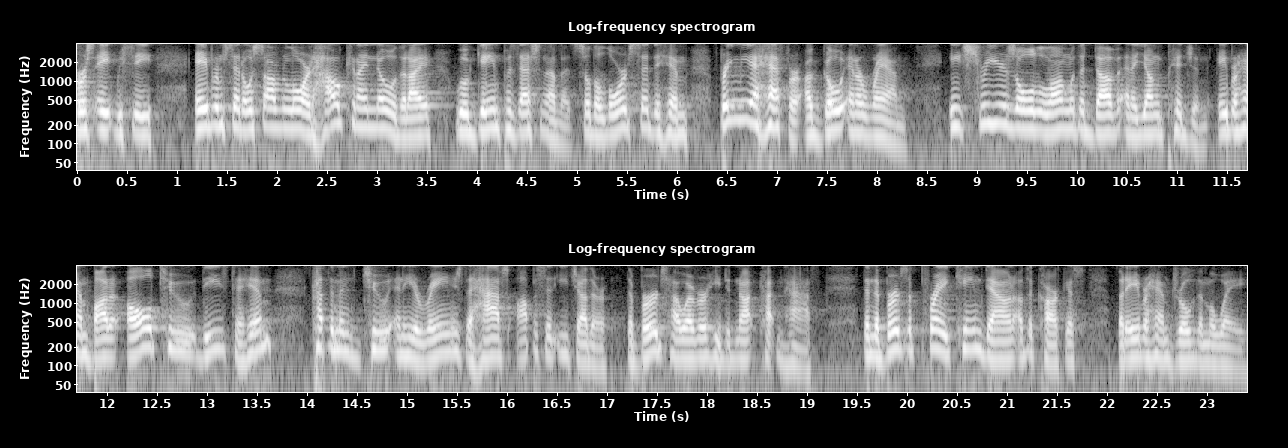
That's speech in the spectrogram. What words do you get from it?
Verse 8, we see Abram said, O sovereign Lord, how can I know that I will gain possession of it? So the Lord said to him, Bring me a heifer, a goat, and a ram each three years old, along with a dove and a young pigeon. Abraham bought it all two these to him, cut them into two, and he arranged the halves opposite each other. The birds, however, he did not cut in half. Then the birds of prey came down of the carcass, but Abraham drove them away.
